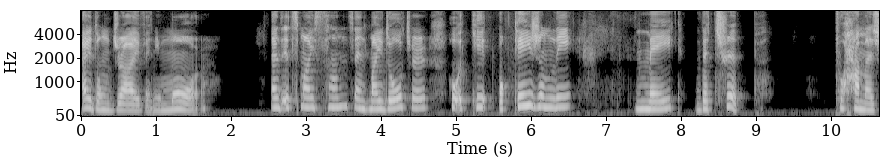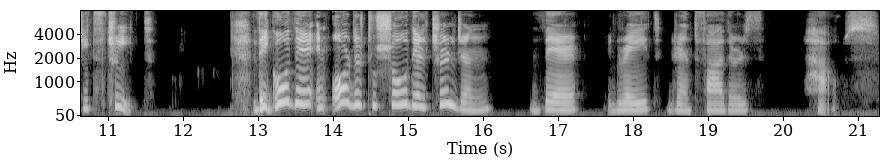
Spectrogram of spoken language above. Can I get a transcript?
I don't drive anymore and it's my sons and my daughter who occasionally make the trip to Hamajit Street. They go there in order to show their children their great grandfather's house.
